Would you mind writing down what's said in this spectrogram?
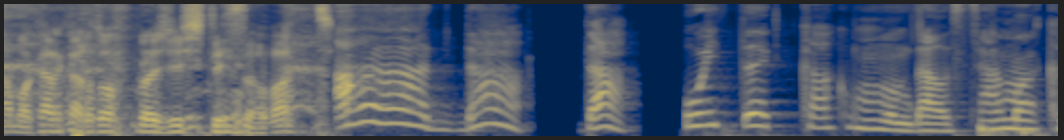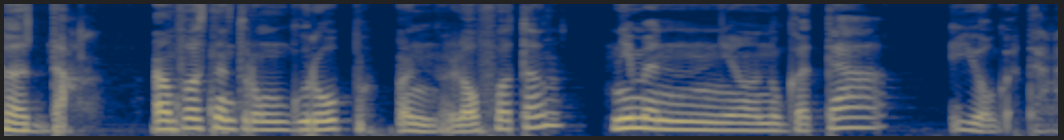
da, măcar cartofi prăjiți știi să faci. Ah, da, da. Uite că acum îmi dau seama că da. Am fost într-un grup în Lofoten, nimeni nu gătea, eu găteam.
